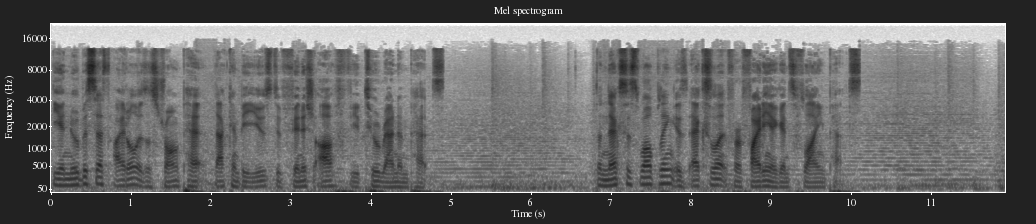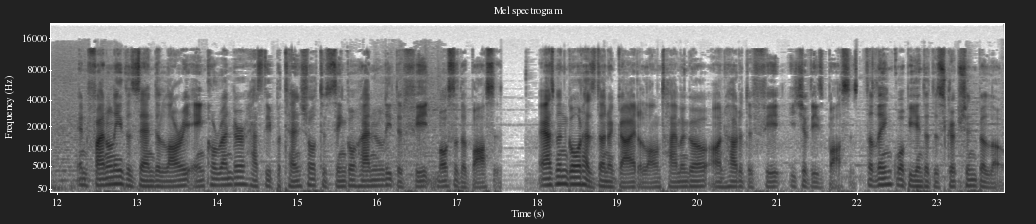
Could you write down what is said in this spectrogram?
The Anubisath idol is a strong pet that can be used to finish off the two random pets. The Nexus Whelpling is excellent for fighting against flying pets. And finally, the Zandalari Ankle Render has the potential to single-handedly defeat most of the bosses. Asmongold has done a guide a long time ago on how to defeat each of these bosses. The link will be in the description below.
